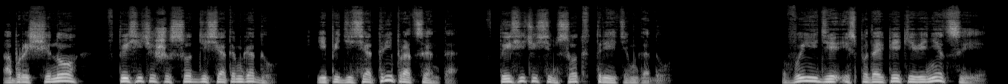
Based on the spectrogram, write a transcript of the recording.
обращено в 1610 году и 53% в 1703 году. Выйдя из-под опеки Венеции,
